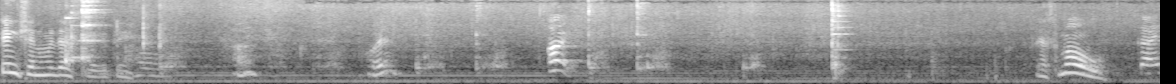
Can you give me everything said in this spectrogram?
टेन्शनमध्ये असले की ते. हा? होय? ऐ रसमाऊ काय?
